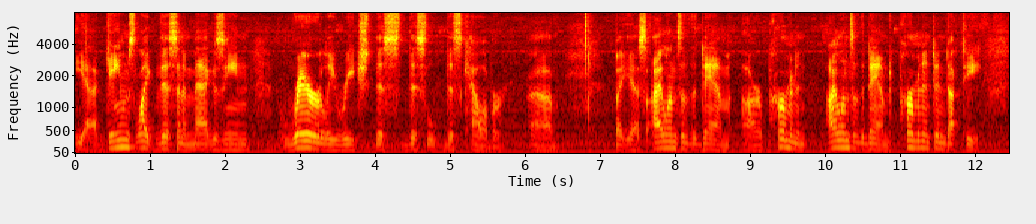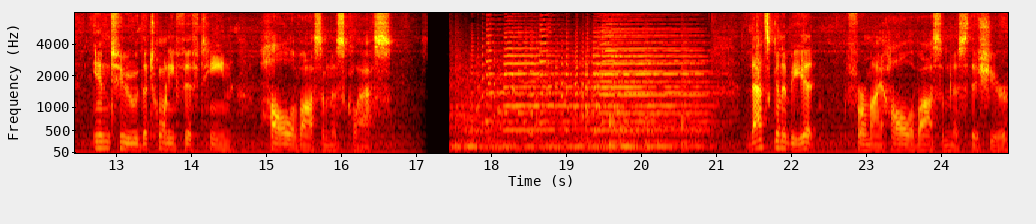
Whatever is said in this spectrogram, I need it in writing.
yeah, games like this in a magazine rarely reach this this this caliber. Um, but yes, Islands of the Dam are permanent. Islands of the Damned permanent inductee into the 2015 Hall of Awesomeness class. That's going to be it for my Hall of Awesomeness this year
